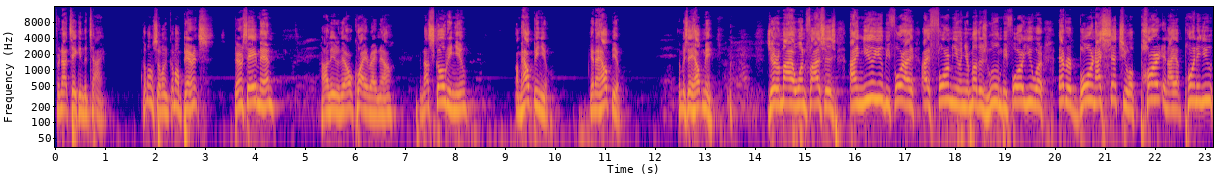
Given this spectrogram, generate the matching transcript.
for not taking the time. Come on, someone. Come on, parents. Parents say amen. Hallelujah. They're all quiet right now. I'm not scolding you. I'm helping you. Can I help you? Somebody say, help me. Jeremiah 1 5 says, I knew you before I, I formed you in your mother's womb. Before you were ever born, I set you apart and I appointed you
